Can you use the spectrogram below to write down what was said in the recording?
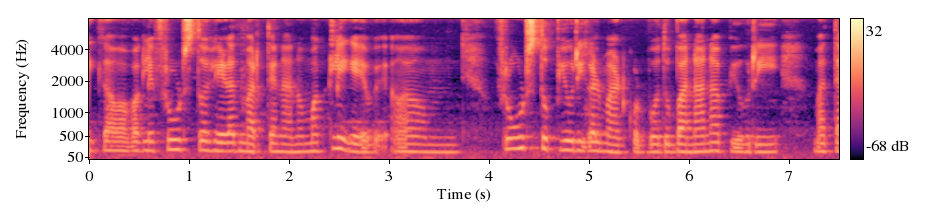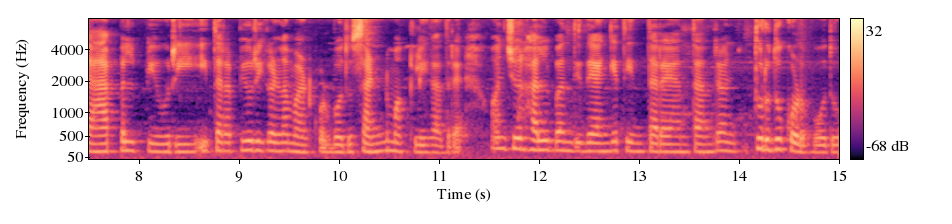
ಈಗ ಆವಾಗಲೇ ಫ್ರೂಟ್ಸ್ದು ಹೇಳೋದು ಮರ್ತೆ ನಾನು. ಮಕ್ಕಳಿಗೆ ಫ್ರೂಟ್ಸ್ದು ಪ್ಯೂರಿಗಳು ಮಾಡಿಕೊಡ್ಬೋದು. ಬನಾನಾ ಪ್ಯೂರಿ, ಮತ್ತು ಆ್ಯಪಲ್ ಪ್ಯೂರಿ, ಈ ಥರ ಪ್ಯೂರಿಗಳನ್ನ ಮಾಡಿಕೊಡ್ಬೋದು ಸಣ್ಣ ಮಕ್ಕಳಿಗಾದರೆ. ಒಂಚೂರು ಹಲ್ಲು ಬಂದಿದೆ, ಹಂಗೆ ತಿಂತಾರೆ ಅಂತ ಅಂದರೆ ಒಂದು ತುರಿದು ಕೊಡ್ಬೋದು.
